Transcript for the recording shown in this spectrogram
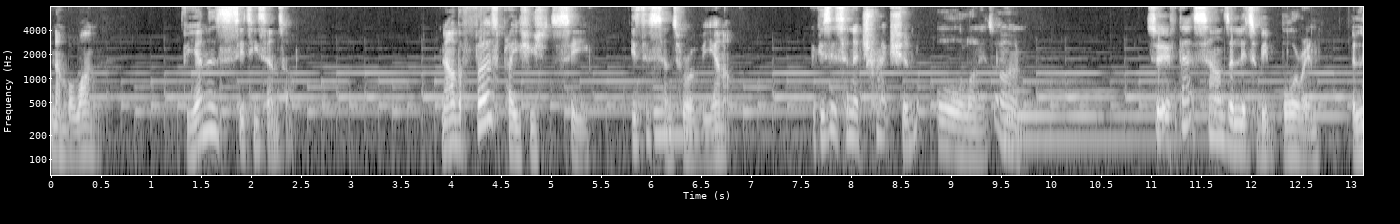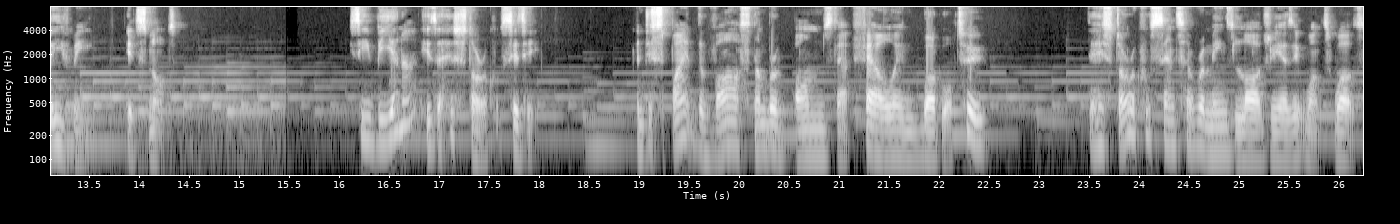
Number 1. Vienna's city centre. Now the first place you should see is the centre of Vienna, because it's an attraction all on its own. So if that sounds a little bit boring, believe me, it's not. See, Vienna is a historical city and despite the vast number of bombs that fell in World War II, the historical centre remains largely as it once was.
